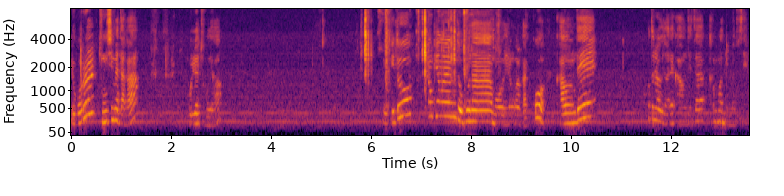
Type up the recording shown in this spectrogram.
요거를 중심에다가 올려주고요. 여기도 평평한 도구나 뭐 이런 걸 갖고 가운데 하기 전에 가운데 딱 한번 눌러주세요.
